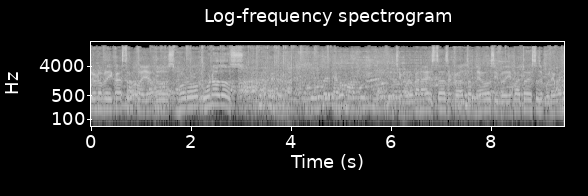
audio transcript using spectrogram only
Player 1 Freddy Castro, Player 2 Moro 1-2. Si Moro gana esta, se acaba el torneo. Si Freddy empata esto, se pone bueno.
